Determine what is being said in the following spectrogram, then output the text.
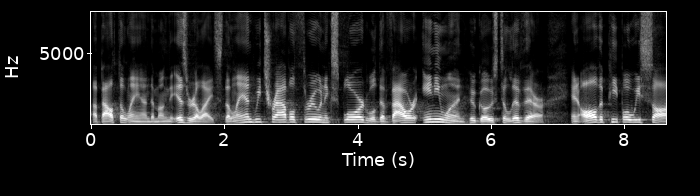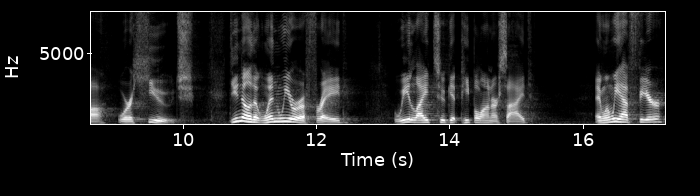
about the land among the Israelites. The land we traveled through and explored will devour anyone who goes to live there. And all the people we saw were huge. Do you know that when we are afraid, we like to get people on our side? And when we have fear,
